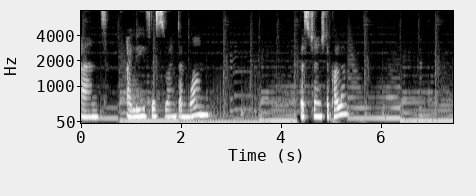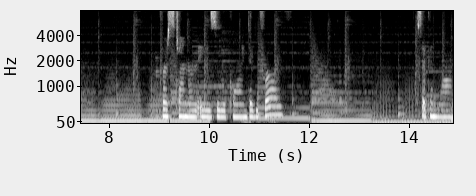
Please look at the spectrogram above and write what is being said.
and I leave the strength on 1. Let's change the color. First channel is 0.35 second one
